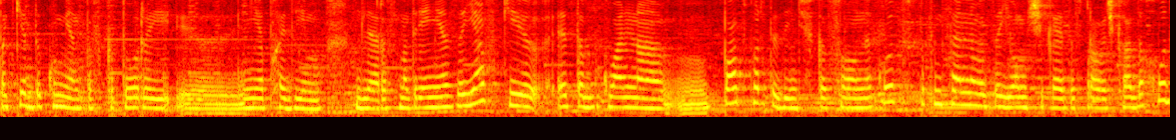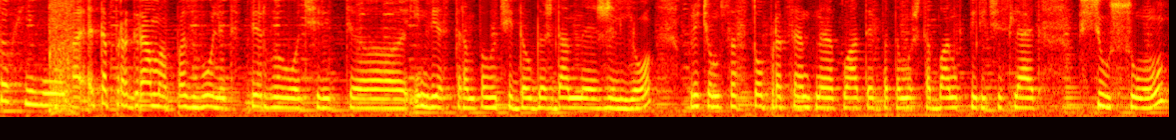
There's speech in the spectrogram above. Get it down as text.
Пакет документов, который э, необходим для рассмотрения заявки, это буквально э, паспорт, идентификационный код потенциального заемщика, это справочка о доходах его, А Эта программа позволит в первую очередь э, инвесторам получить долгожданное жилье, причем со стопроцентной оплатой, потому что банк перечисляет всю сумму.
